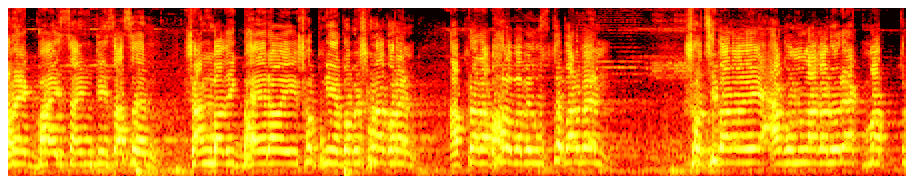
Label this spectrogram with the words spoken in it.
অনেক ভাই সায়েন্টিস্ট আছেন সাংবাদিক ভাইয়েরাও এইসব নিয়ে গবেষণা করেন। আপনারা ভালোভাবে বুঝতে পারবেন। সচিবালয়ে আগুন লাগানোর একমাত্র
